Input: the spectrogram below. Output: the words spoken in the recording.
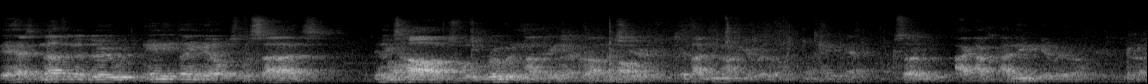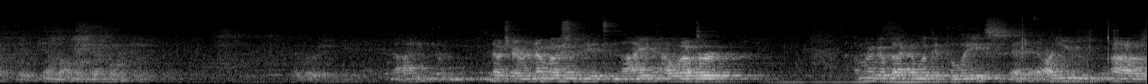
it has nothing to do with anything else besides these hogs will ruin my peanut crop this year if I do not get rid of them. So I, I, I need to get rid of them, you know. Uh, No, Chairman, no motion needed tonight. However, I'm going to go back and look at the lease. Are you uh,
